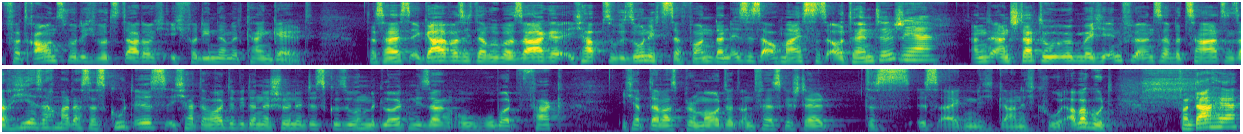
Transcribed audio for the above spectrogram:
vertrauenswürdig wird es dadurch, ich verdiene damit kein Geld. Das heißt, egal was ich darüber sage, ich habe sowieso nichts davon, dann ist es auch meistens authentisch. Ja. An, anstatt du irgendwelche Influencer bezahlst und sagst, hier, sag mal, dass das gut ist. Ich hatte heute wieder eine schöne Diskussion mit Leuten, die sagen, oh Robert, fuck, ich habe da was promotet und festgestellt, das ist eigentlich gar nicht cool. Aber gut, von daher,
